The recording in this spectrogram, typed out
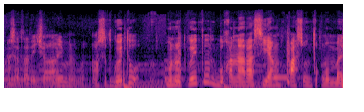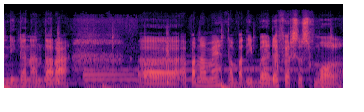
Pasar tradisionalnya bener-bener. Maksud gue itu, menurut gue itu bukan narasi yang pas untuk membandingkan antara eh, apa namanya tempat ibadah versus mall.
